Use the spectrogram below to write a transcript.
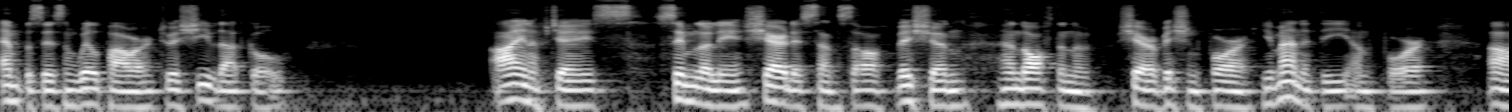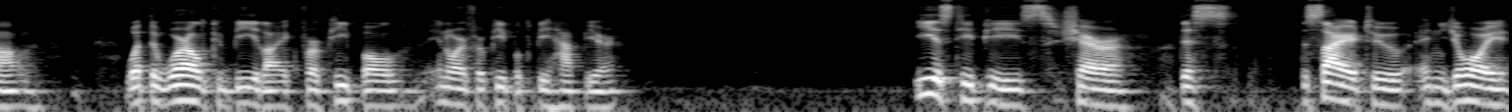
emphasis and willpower to achieve that goal. INFJs similarly share this sense of vision and often share a vision for humanity and for uh, what the world could be like for people in order for people to be happier. ESTPs share this desire to enjoy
